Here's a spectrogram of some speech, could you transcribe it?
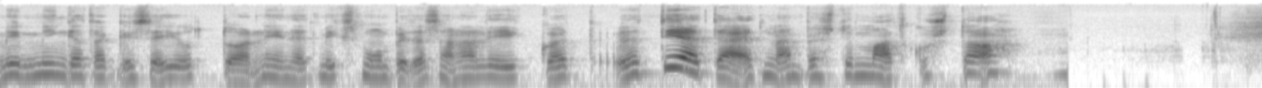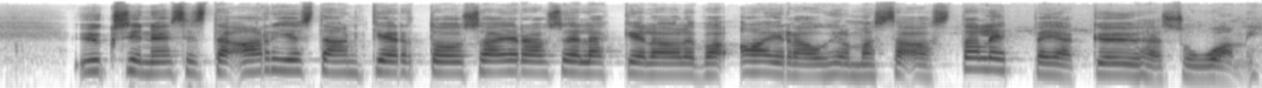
minkä takia se juttu on niin, että miksi mun pitäisi aina liikkua. Että tietää, että mä en pysty matkustaa. Yksinäisestä arjestaan kertoo sairauseläkkeellä oleva Aira-ohjelmassa Asta Leppä ja Köyhä Suomi.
